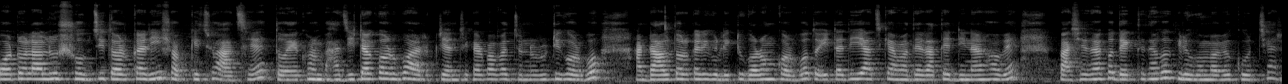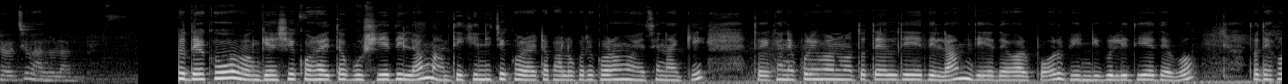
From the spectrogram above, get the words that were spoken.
পটল আলুর সবজি, তরকারি সব কিছু আছে। তো এখন ভাজিটা করব আর ক্রিয়াঞ্চিকার পাপার জন্য রুটি করব। আর ডাল তরকারিগুলো একটু গরম করব। তো এটা দিয়ে আজকে আমাদের রাতের ডিনার হবে। পাশে থাকো, দেখতে থাকো, কীরকমভাবে করছি। আশা করছি ভালো লাগবে। তো দেখো, গ্যাসে কড়াইটা বসিয়ে দিলাম। আর দেখে নিচ্ছি কড়াইটা ভালো করে গরম হয়েছে নাকি। তো এখানে পরিমাণ মতো তেল দিয়ে দিলাম। দিয়ে দেওয়ার পর ভিন্ডিগুলি দিয়ে দেব। তো দেখো,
